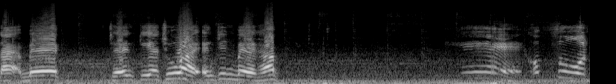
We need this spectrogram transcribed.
แตะเบรกเชนเกียร์ช่วย เอนจินเบรกครับเฮ้ครบสูตร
